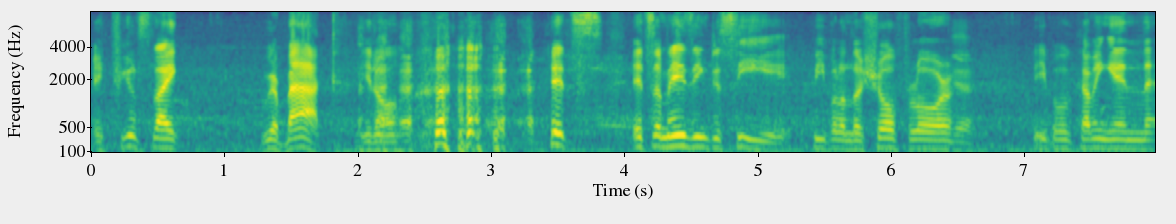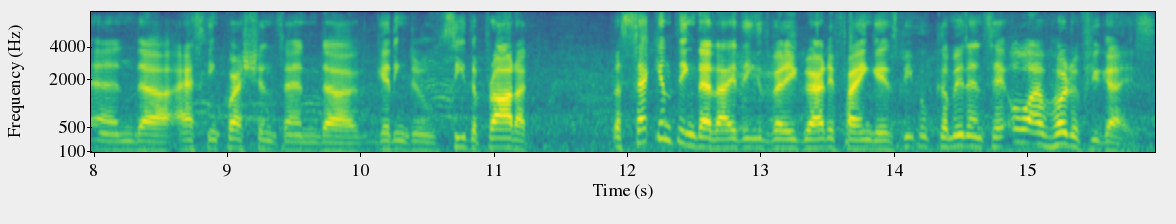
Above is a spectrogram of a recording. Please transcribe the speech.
it feels like we're back, you know. it's, it's amazing to see people on the show floor, yeah. people coming in and uh, asking questions and uh, getting to see the product. The second thing that I think is very gratifying is people come in and say, oh, I've heard of you guys.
